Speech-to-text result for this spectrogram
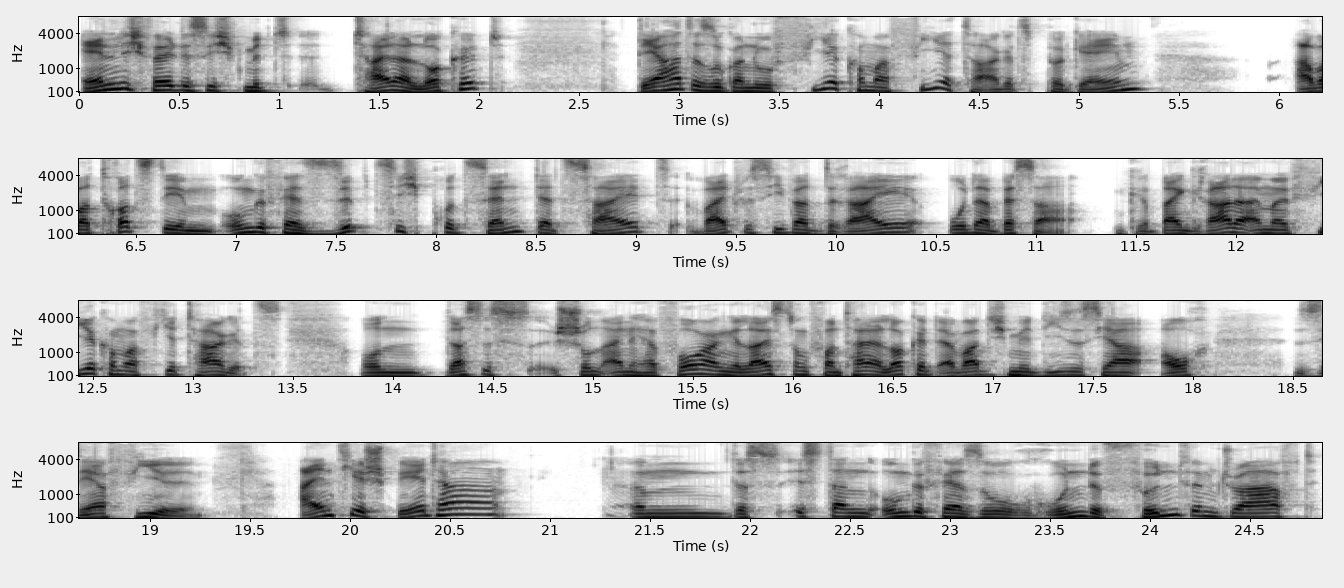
Ähnlich fällt es sich mit Tyler Lockett. Der hatte sogar nur 4,4 Targets per Game, aber trotzdem ungefähr 70 Prozent der Zeit Wide Receiver 3 oder besser. Bei gerade einmal 4,4 Targets. Und das ist schon eine hervorragende Leistung von Tyler Lockett. Erwarte ich mir dieses Jahr auch sehr viel. Ein Tier später, ähm, das ist dann ungefähr so Runde 5 im Draft.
